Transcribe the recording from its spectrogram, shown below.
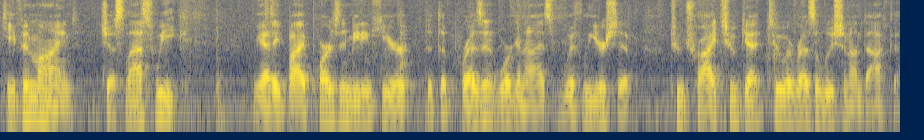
keep in mind, just last week, we had a bipartisan meeting here that the president organized with leadership to try to get to a resolution on DACA.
